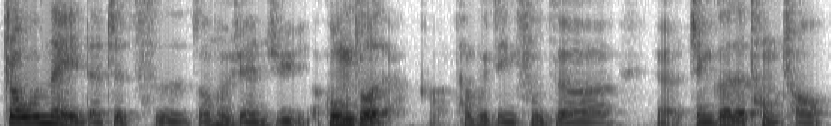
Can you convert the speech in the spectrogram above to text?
州内的这次总统选举工作的啊。他不仅负责呃整个的统筹，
